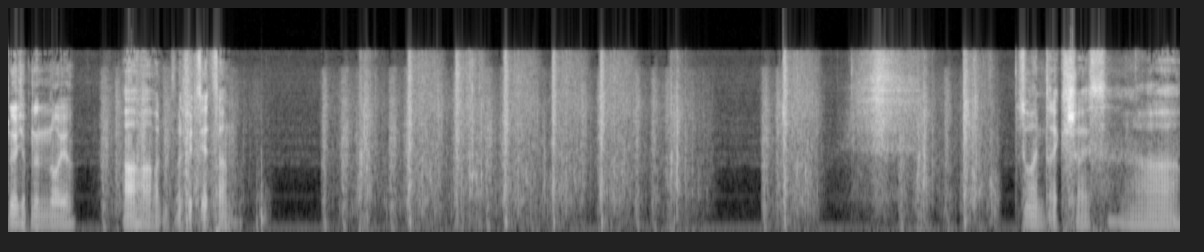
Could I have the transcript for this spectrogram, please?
Ne, ich habe eine neue. Aha, was, was willst du jetzt sagen? So ein Drecksscheiß. Ja.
